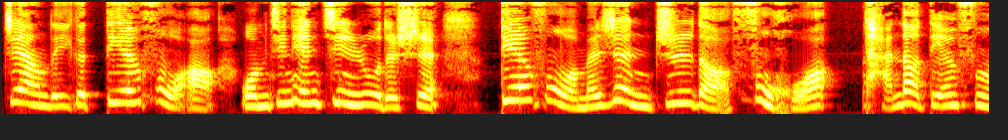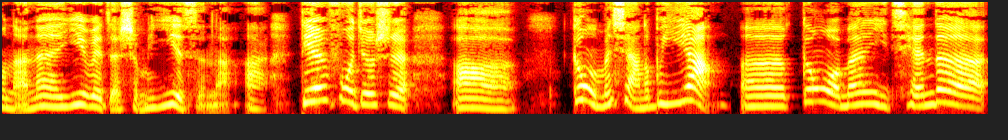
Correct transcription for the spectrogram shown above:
这样的一个颠覆啊，我们今天进入的是。颠覆我们认知的复活。谈到颠覆呢，那意味着什么意思呢？啊，颠覆就是呃，跟我们想的不一样，呃，跟我们以前的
